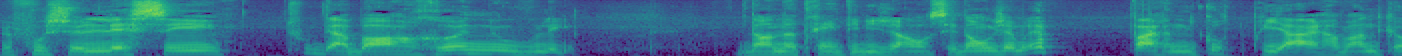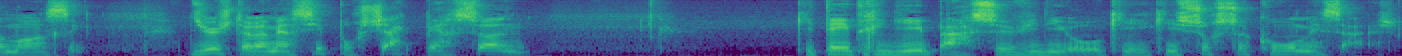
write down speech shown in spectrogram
Il faut se laisser tout d'abord renouveler dans notre intelligence. Et donc, j'aimerais faire une courte prière avant de commencer. Dieu, je te remercie pour chaque personne qui est intriguée par ce vidéo, qui, qui est sur ce court message.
